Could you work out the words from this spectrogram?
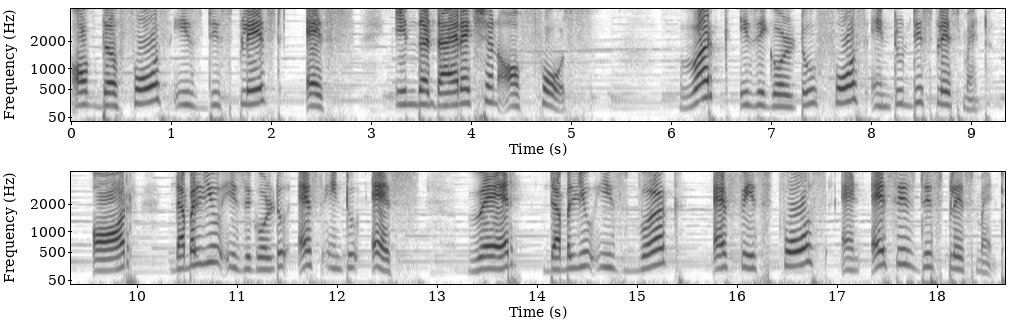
of the force is displaced S in the direction of force. Work is equal to force into displacement or W is equal to F into S where W is work, F is force and S is displacement.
